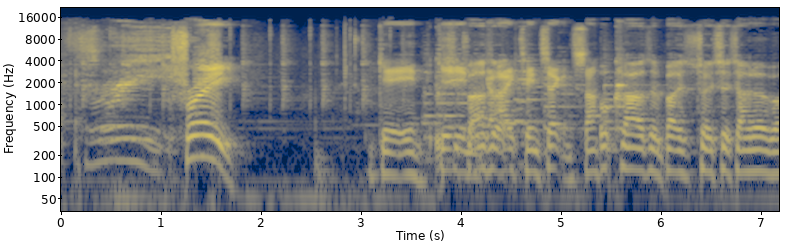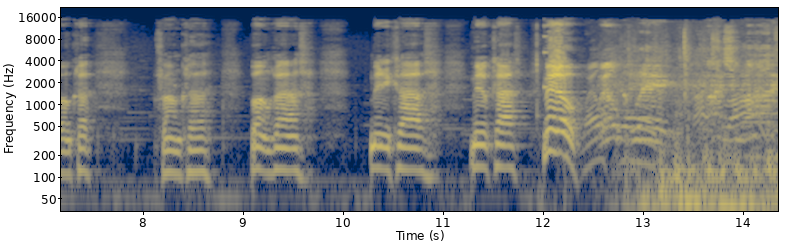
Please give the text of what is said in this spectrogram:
Three. Three. Get in. Get in. We've got 18 seconds, son. What clouds are the base of two six over one cloud, one cloud, bottom cloud, mini cloud, middle cloud, middle. Well played. That's right.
